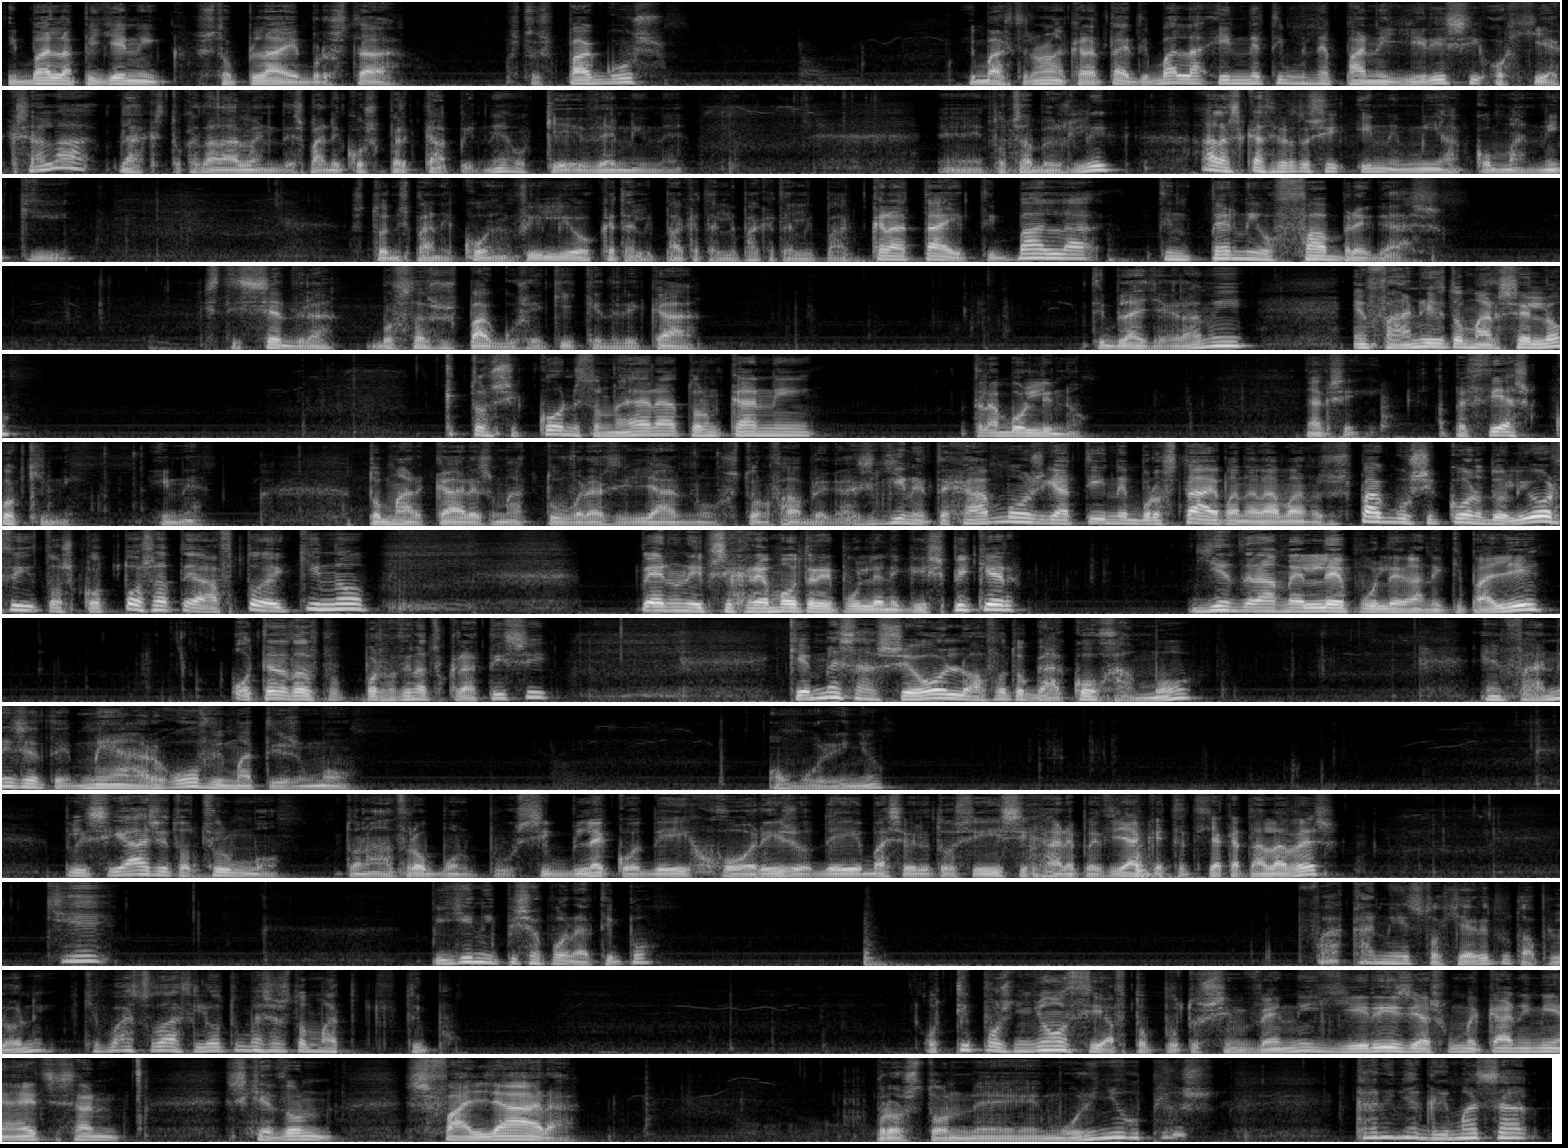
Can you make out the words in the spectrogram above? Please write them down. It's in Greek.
Η μπάλα πηγαίνει στο πλάι μπροστά στους πάγκους, η Μπαρσελόνα κρατάει την μπάλα, είναι έτοιμη να πανηγυρίσει, όχι έξω, αλλά εντάξει, το καταλαβαίνετε. Ισπανικός Super Cup είναι, OK, okay, δεν είναι ε, το Champions League, αλλά σε κάθε περίπτωση είναι μία ακόμα νίκη στον Ισπανικό εμφύλιο κτλ. κτλ, κτλ. Κρατάει την μπάλα, την παίρνει ο Φάμπρεγκας στη σέντρα, μπροστά στους πάγκους εκεί κεντρικά, την πλάγια γραμμή. Εμφανίζεται ο Μαρσέλο, και τον σηκώνει στον αέρα, τον κάνει τραμπολίνο. Εντάξει, απευθείας κόκκινη είναι το μαρκάρισμα του Βραζιλιάνου στον Φάμπρεγκα. Γίνεται χαμός γιατί είναι μπροστά, επαναλαμβάνω, στους πάγκους. Σηκώνονται όλοι όρθιοι, το σκοτώσατε αυτό, εκείνο. Παίρνουν οι ψυχρεμότεροι που λένε και οι speaker. Γίνεται ένα μελέ που λέγανε και οι παλιοί. Ο τέταρτος προσπαθεί να τους κρατήσει. Και μέσα σε όλο αυτό τον κακό χαμό εμφανίζεται με αργό βηματισμό ο Μουρίνιο πλησιάζει το τσούρμο των ανθρώπων που συμπλέκονται ή χωρίζονται ή εν πάση περιπτώσει ήσυχα ρε παιδιά και τέτοια κατάλαβες; Και πηγαίνει πίσω από ένα τύπο κάνει έτσι το χέρι του, το απλώνει και βάζει το δάχτυλό του μέσα στο μάτι του τύπου. Ο τύπος νιώθει αυτό που του συμβαίνει, γυρίζει, ας πούμε, κάνει μία έτσι σαν σχεδόν σφαλιάρα προς τον ε, Μουρίνιο, ο οποίος κάνει μια γκριμάτσα.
